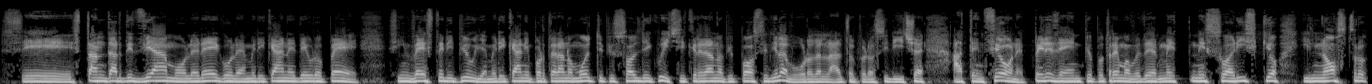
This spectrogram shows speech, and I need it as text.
se standardizziamo le regole americane ed europee, si investe di più, gli americani porteranno molti più soldi qui, si creeranno più posti di lavoro, dall'altro però si dice attenzione, per esempio potremmo vedere messo a rischio il nostro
